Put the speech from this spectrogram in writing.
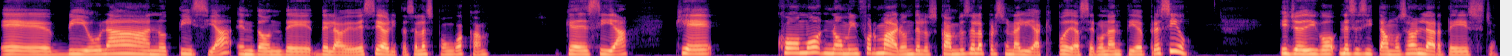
eh, vi una noticia en donde de la BBC, ahorita se las pongo acá, que decía que cómo no me informaron de los cambios de la personalidad que podía ser un antidepresivo. Y yo digo, necesitamos hablar de esto.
